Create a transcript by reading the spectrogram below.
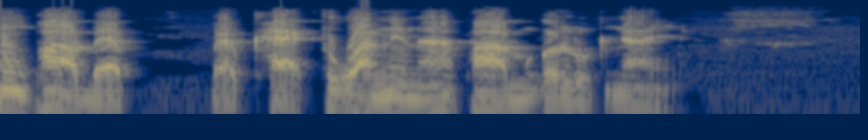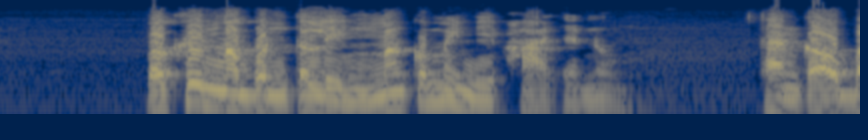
นุ่งผ้าแบบแบบแขกทุกวันเนี่ยนะผ้ามันก็หลุดง่ายพอขึ้นมาบนตลิ่งมันก็ไม่มีผ้าจะนุ่งท่านก็เอาใบ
